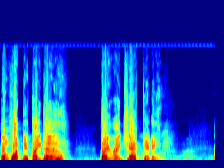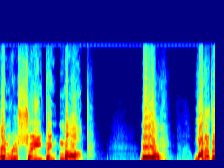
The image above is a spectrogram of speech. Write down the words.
and what did they do? They rejected him and received him not. Now, one of the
